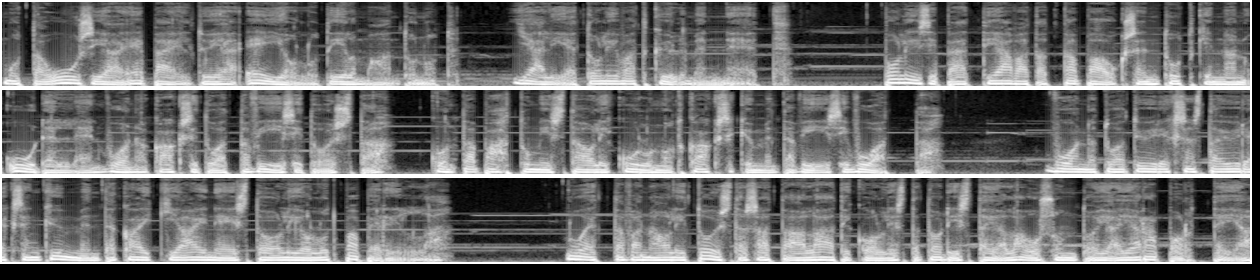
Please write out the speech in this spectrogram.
mutta uusia epäiltyjä ei ollut ilmaantunut. Jäljet olivat kylmenneet. Poliisi päätti avata tapauksen tutkinnan uudelleen vuonna 2015, kun tapahtumista oli kulunut 25 vuotta – Vuonna 1990 kaikki aineisto oli ollut paperilla. Luettavana oli toista sataa laatikollista todistajalausuntoja ja raportteja,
